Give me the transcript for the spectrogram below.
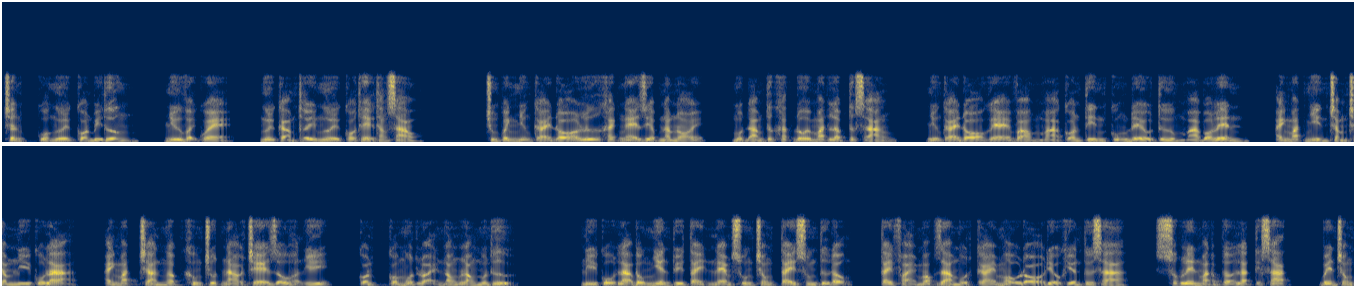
chân của ngươi còn bị thương, như vậy què, ngươi cảm thấy ngươi có thể thắng sao. Trung quanh những cái đó lữ khách nghe Diệp Nam nói, một đám tức khắc đôi mắt lập tức sáng, những cái đó ghé vào mà còn tin cũng đều từ mà bỏ lên, ánh mắt nhìn chằm chằm nhì cô lạ, ánh mắt tràn ngập không chút nào che giấu hận ý, còn có một loại nóng lòng muốn thử. Nì cố lạ bỗng nhiên tùy tay ném xuống trong tay súng tự động, tay phải móc ra một cái màu đỏ điều khiển từ xa, xúc lên mặt tợ lặt tiết xác, bên trong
